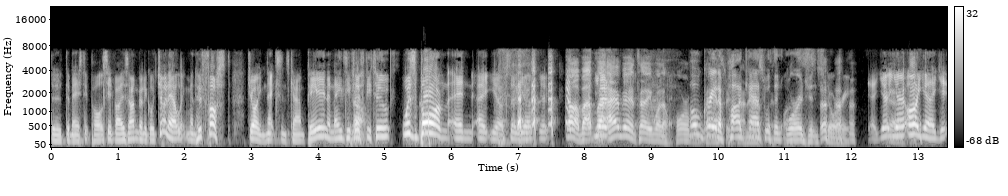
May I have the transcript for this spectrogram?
the domestic policy advisor, I'm going to go, John Ehrlichman, who first joined Nixon's campaign in 1952, was born in, uh, you know, so you're, you're, no, but, but I am gonna tell you what a horrible. Oh, great! A podcast with an was. origin story. you're, Yeah. you're oh yeah, you,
